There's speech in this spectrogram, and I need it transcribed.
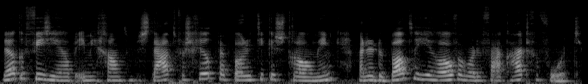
Welke visie er op immigranten bestaat verschilt per politieke stroming, maar de debatten hierover worden vaak hard gevoerd.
